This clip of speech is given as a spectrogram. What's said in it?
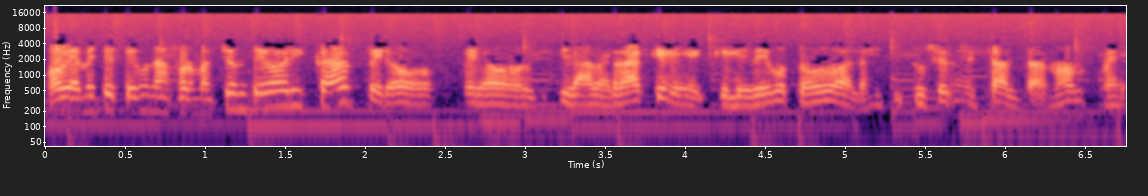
obviamente tengo una formación teórica, pero pero la verdad que, que le debo todo a las instituciones de Salta, ¿no? Me,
